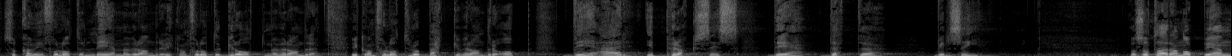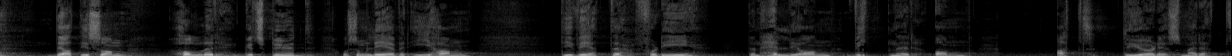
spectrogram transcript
Så kan vi få lov til å le med hverandre, vi kan få lov til å gråte med hverandre. Vi kan få lov til å backe hverandre opp. Det er i praksis det dette vil si. Og så tar han opp igjen det at de som holder Guds bud, og som lever i ham, de vet det fordi Den hellige ånd vitner om at du gjør det som er rett.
